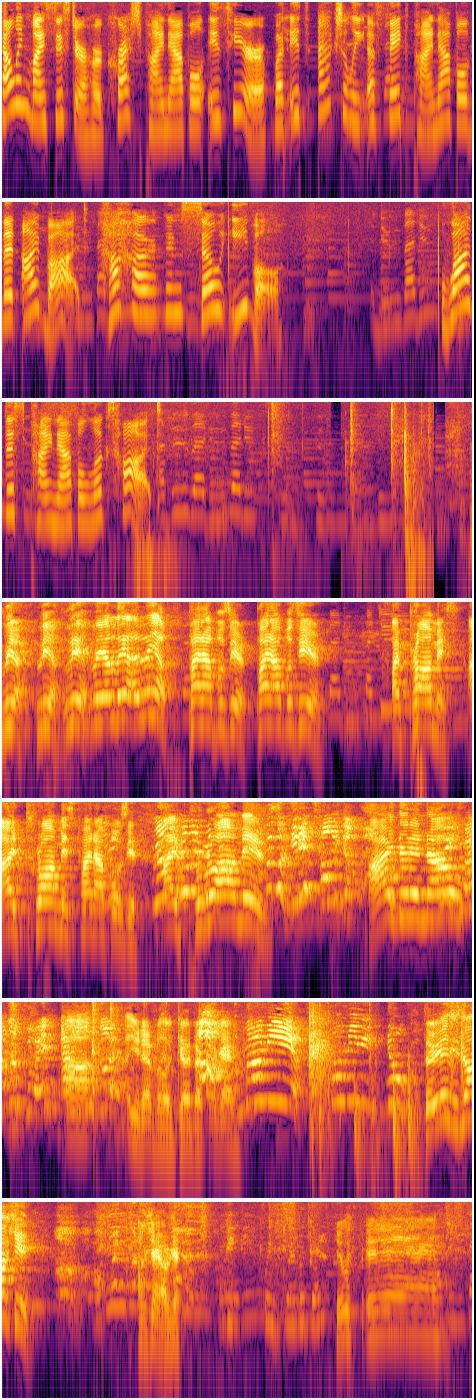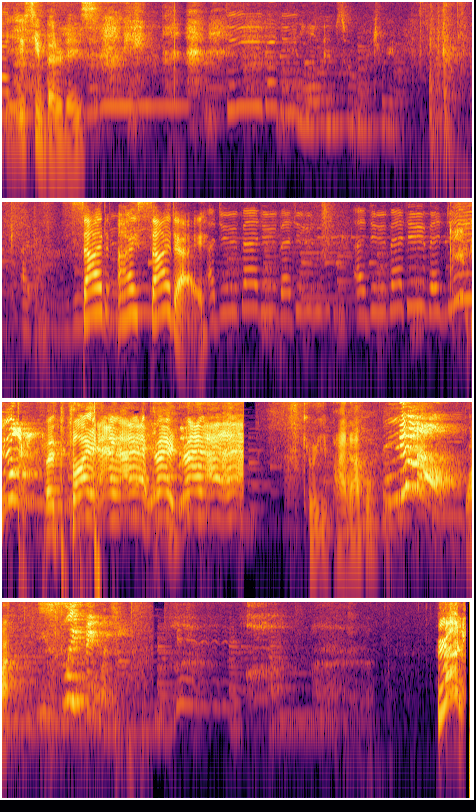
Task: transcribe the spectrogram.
Telling my sister her crushed pineapple is here, but it's actually a fake pineapple that I bought. Haha, I'm so evil. Wow, this pineapple looks hot. Leah, Leah, Leah, Leah, Leah, Leah. Pineapple's here. Pineapple's here. I promise. I promise pineapple's here. I promise. Look, you didn't tell me though. I didn't Wait, do know. I look good? I Uh, look good. you never look good, but Oh, okay. Mommy! Mommy, no. There he is. He's knocking. My god. Okay, okay. Okay, wait, do I look good? You look. Eh, you've seen better days. Okay. I love him so much. Okay. Side eye, side eye. Hey, hey. Can we eat pineapple? No! What? He's sleeping with me.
